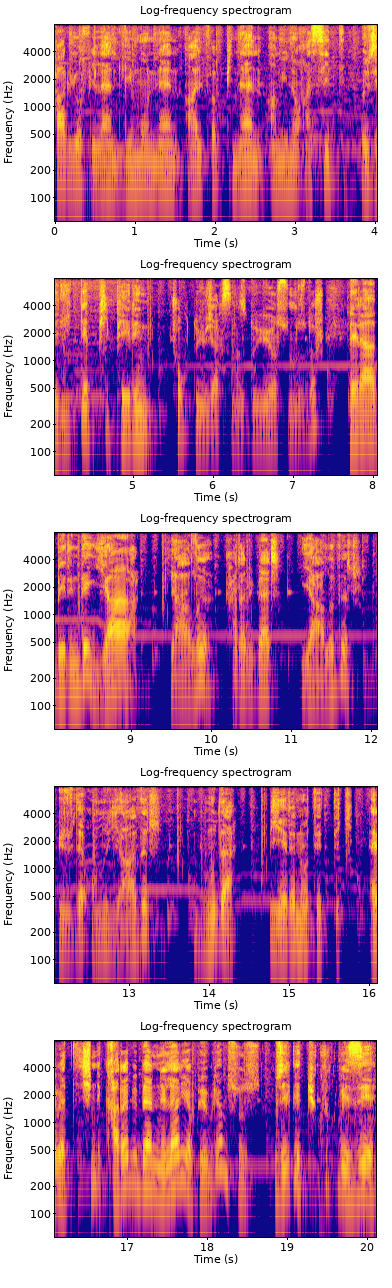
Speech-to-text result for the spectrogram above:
Karyofilen, limonen, alfa-pinen, amino asit, özellikle piperin çok duyacaksınız, duyuyorsunuzdur. Beraberinde yağ, yağlı, karabiber yağlıdır. Yüzde onu yağdır. Bunu da bir yere not ettik. Evet şimdi karabiber neler yapıyor biliyor musunuz? Özellikle tükrük bezi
